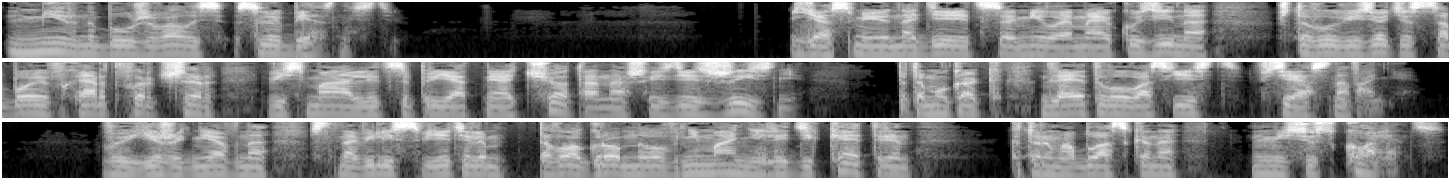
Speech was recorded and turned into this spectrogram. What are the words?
мирно бы уживалась с любезностью. «Я смею надеяться, милая моя кузина, что вы увезете с собой в Хартфордшир весьма лицеприятный отчет о нашей здесь жизни, потому как для этого у вас есть все основания. Вы ежедневно становились свидетелем того огромного внимания леди Кэтрин, которым обласкана миссис Коллинз.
